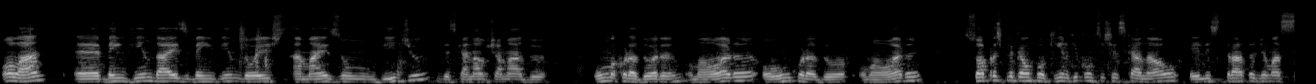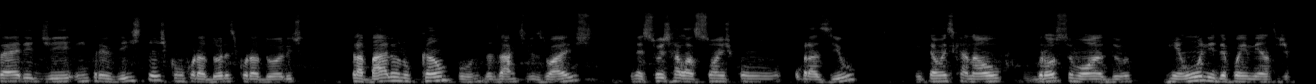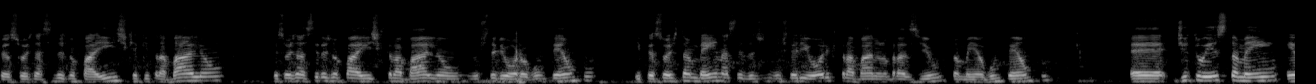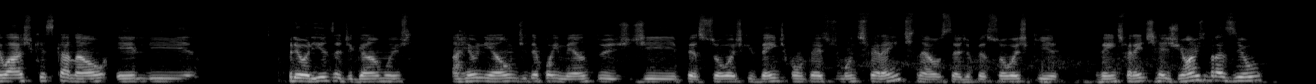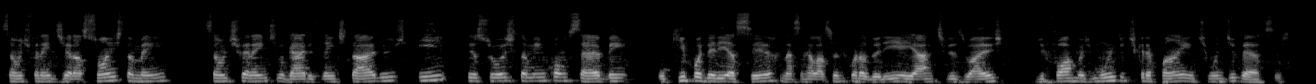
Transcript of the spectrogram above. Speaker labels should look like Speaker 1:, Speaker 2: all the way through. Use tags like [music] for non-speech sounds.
Speaker 1: Olá, é, bem-vindas e bem-vindos a mais um vídeo desse canal chamado Uma Curadora, Uma Hora, ou Um Curador, Uma Hora. Só para explicar um pouquinho no que consiste esse canal, ele se trata de uma série de entrevistas com curadoras e curadores que trabalham no campo das artes visuais e nas suas relações com o Brasil. Então, esse canal, grosso modo, reúne depoimentos de pessoas nascidas no país que aqui trabalham, pessoas nascidas no país que trabalham no exterior há algum tempo e pessoas também nascidas no exterior e que trabalham no Brasil também há algum tempo. É, dito isso, também eu acho que esse canal ele prioriza, digamos, a reunião de depoimentos de pessoas que vêm de contextos muito diferentes, né? Ou seja, pessoas que vêm de diferentes regiões do Brasil, são diferentes gerações também, são diferentes lugares identitários e pessoas que também concebem o que poderia ser nessa relação de curadoria e artes visuais de formas muito discrepantes, muito diversas.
